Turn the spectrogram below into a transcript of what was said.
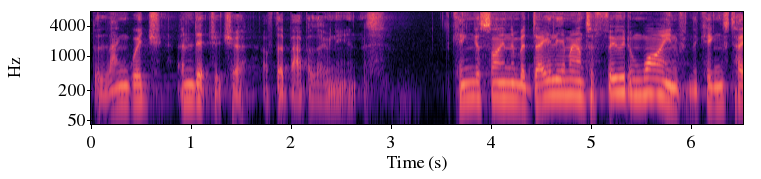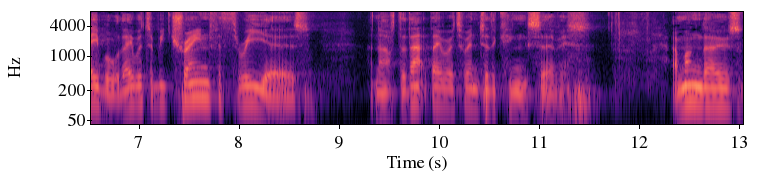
the language and literature of the Babylonians. The king assigned them a daily amount of food and wine from the king's table. They were to be trained for three years and after that they were to enter the king's service. Among those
